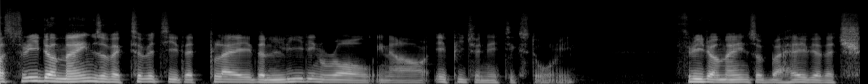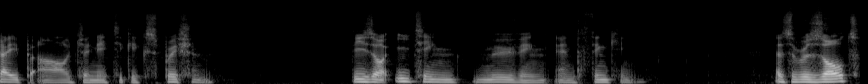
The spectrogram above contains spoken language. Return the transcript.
are three domains of activity that play the leading role in our epigenetic story. Three domains of behavior that shape our genetic expression. These are eating, moving, and thinking. As a result,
